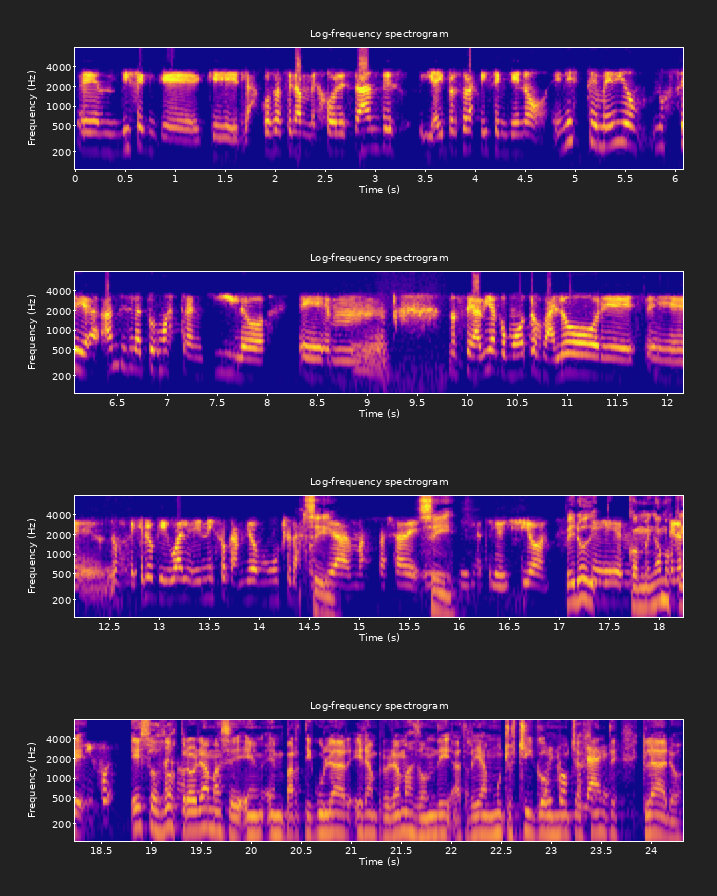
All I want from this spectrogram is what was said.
eh, dicen que, que las cosas eran mejores antes y hay personas que dicen que no. En este medio, no sé, antes era todo más tranquilo. Eh, no sé, había como otros valores, eh, no sé, creo que igual en eso cambió mucho la sociedad más allá de, la televisión. Pero eh, convengamos que esos dos programas en, en, particular eran programas donde atraían muchos chicos, mucha gente, claro.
